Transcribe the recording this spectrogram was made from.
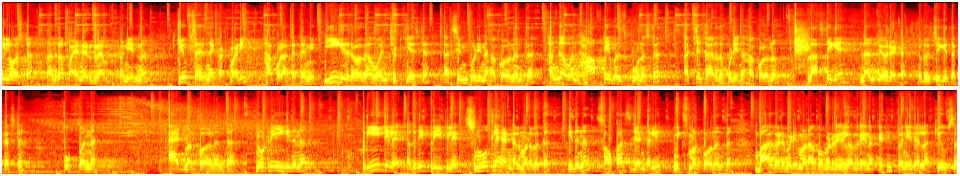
ಕಿಲೋ ಅಷ್ಟ, ಅಂದ್ರೆ ಫೈವ್ ಹಂಡ್ರೆಡ್ ಗ್ರಾಮ್ ಪನ್ನೀರ್ನ ಕ್ಯೂಬ್ ಸೈಜ್ನ ಕಟ್ ಮಾಡಿ ಹಾಕೊಳಕತ್ತೇನೆ. ಈಗ ಇದ್ರೊಳಗೆ ಒಂದು ಚುಟ್ಕಿ ಅಷ್ಟ ಅರ್ಶಿನ ಪುಡಿನ ಹಾಕೋಣಂತ ಹಂಗ ಒಂದ್ ಹಾಫ್ ಟೇಬಲ್ ಸ್ಪೂನ್ ಅಷ್ಟ ಅಚ್ಚ ಖಾರದ ಪುಡಿನ ಹಾಕೊಳ್ಳೋಣ. ಲಾಸ್ಟಿಗೆ ನನ್ನ ಫೇವ್ರೇಟ್ ರುಚಿಗೆ ತಕ್ಕಷ್ಟು ಉಪ್ಪನ್ನ ಆ್ಯಡ್ ಮಾಡ್ಕೊಳ್ಳೋಣಂತ. ನೋಡ್ರಿ ಈಗ ಇದನ್ನ ಪ್ರೀತಿಲೆ, ಅಗದಿ ಪ್ರೀತಿಲೆ ಸ್ಮೂತ್ಲಿ ಹ್ಯಾಂಡಲ್ ಮಾಡ್ಬೇಕು. ಇದನ್ನ ಸಾವಕಾಶ ಜೆಂಟಲಿ ಮಿಕ್ಸ್ ಮಾಡ್ಕೊಳ್ಳೋಣ ಅಂತ. ಭಾಳ ಗಡಬಡಿ ಮಾಡಕ್ ಹೋಗ್ಬೇಡ್ರಿ, ಇಲ್ಲಾಂದ್ರೆ ಏನಾಕೈತಿ ಪನೀರ್ ಎಲ್ಲ ಕ್ಯೂಬ್ಸ್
